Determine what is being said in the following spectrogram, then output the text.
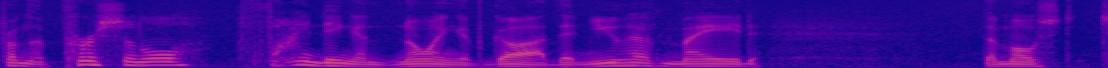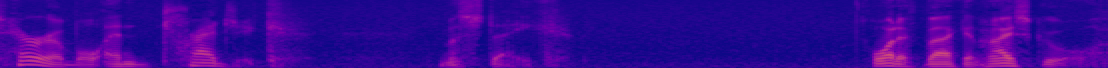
from the personal finding and knowing of God, then you have made the most terrible and tragic mistake. What if back in high school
